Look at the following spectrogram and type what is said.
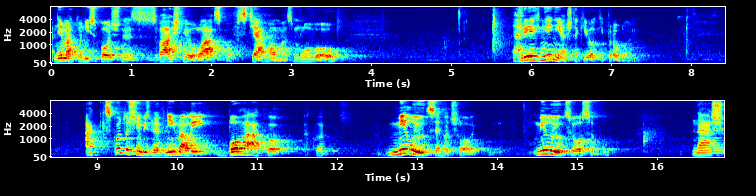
a nemá to nič spoločné s vášňou láskou, vzťahom a zmluvou, hriech není až taký veľký problém. Ak skutočne by sme vnímali Boha ako, ako milujúceho človeka, milujúcu osobu, náš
